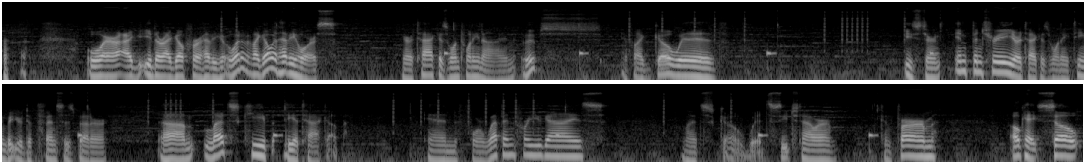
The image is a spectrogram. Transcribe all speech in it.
Where I either I go for a heavy. What if I go with heavy horse? Your attack is 129. Oops. If I go with Eastern infantry, your attack is 118, but your defense is better. Um, let's keep the attack up. And for weapon for you guys, let's go with siege tower. Confirm. Okay, so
